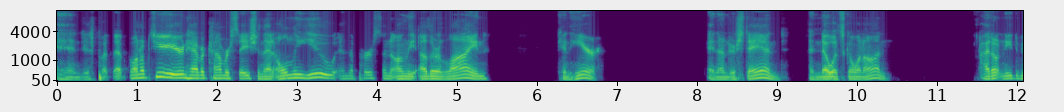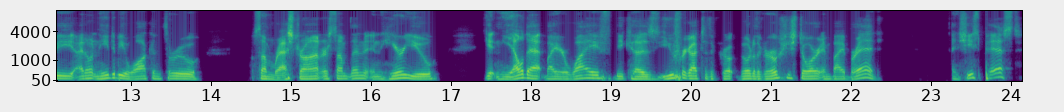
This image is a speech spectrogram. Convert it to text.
and just put that phone up to your ear and have a conversation that only you and the person on the other line can hear and understand and know what's going on. I don't need to be I don't need to be walking through some restaurant or something and hear you getting yelled at by your wife because you forgot to the, go to the grocery store and buy bread and she's pissed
